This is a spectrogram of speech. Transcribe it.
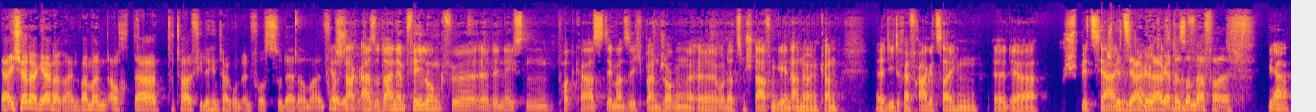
ja, ich höre da gerne rein, weil man auch da total viele Hintergrundinfos zu der normalen Folge. Ja, stark. Hat. Also deine Empfehlung für äh, den nächsten Podcast, den man sich beim Joggen äh, oder zum Schlafen gehen anhören kann, äh, die drei Fragezeichen äh, der spezial, spezial gelagerte Sonderfall. Ja.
